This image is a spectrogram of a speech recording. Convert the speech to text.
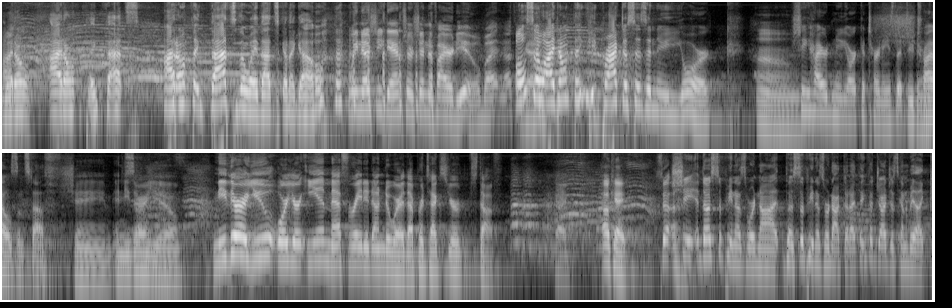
I don't. I don't think that's. I don't think that's the way that's gonna go. we know she damn sure shouldn't have hired you, but that's okay. also, I don't think he practices in New York. Oh, She hired New York attorneys that do Shame. trials and stuff. shame. And neither are you. Neither are you or your EMF rated underwear that protects your stuff. Okay. Okay. So She, those subpoenas were not. Those subpoenas were not good. I think the judge is gonna be like,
